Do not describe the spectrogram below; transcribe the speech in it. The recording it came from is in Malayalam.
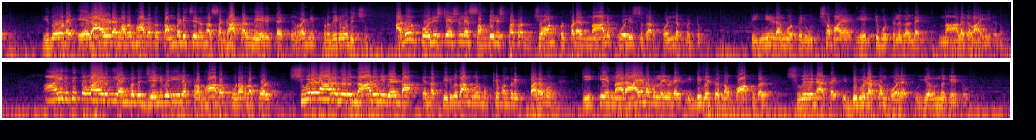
ഇതോടെ ഏലായുടെ മറുഭാഗത്ത് തമ്പടിച്ചിരുന്ന സഖാക്കൾ നേരിട്ട് ഇറങ്ങി പ്രതിരോധിച്ചു. അടൂർ പോലീസ് സ്റ്റേഷനിലെ സബ് ഇൻസ്പെക്ടർ ജോൺ ഉൾപ്പെടെ നാല് പോലീസുകാർ കൊല്ലപ്പെട്ടു. പിന്നീട് അങ്ങോട്ട് രൂക്ഷമായ ഏറ്റുമുട്ടലുകളുടെ നാളുകളായിരുന്നു. ആയിരത്തി തൊള്ളായിരത്തി അൻപത് ജനുവരിയിലെ പ്രഭാതം ഉണർന്നപ്പോൾ ശൂരനാട് എന്നൊരു നാടിന് വേണ്ട എന്ന തിരുവിതാംകൂർ മുഖ്യമന്ത്രി പരവൂർ ടി കെ നാരായണപിള്ളയുടെ ഇടിവെട്ടുന്ന വാക്കുകൾ ശൂരനാട്ടെ ഇടിമുഴക്കം പോലെ ഉയർന്നു കേട്ടു.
